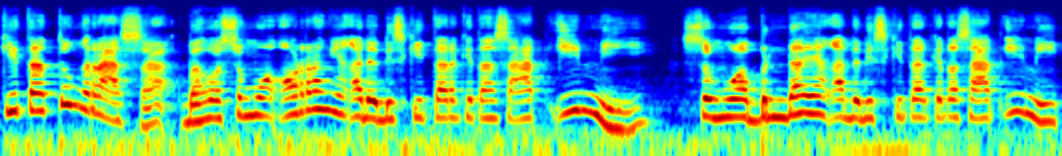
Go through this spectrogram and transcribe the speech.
Kita tuh ngerasa bahwa semua orang yang ada di sekitar kita saat ini, semua benda yang ada di sekitar kita saat ini,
